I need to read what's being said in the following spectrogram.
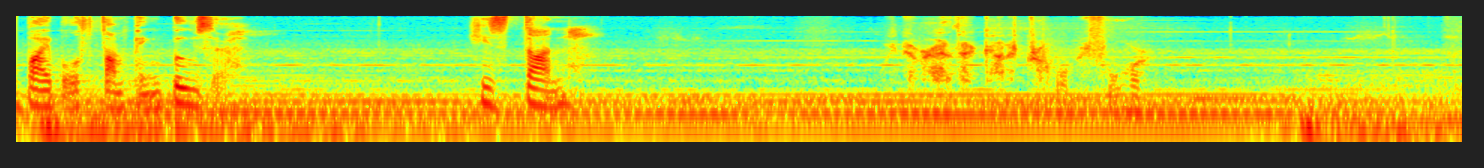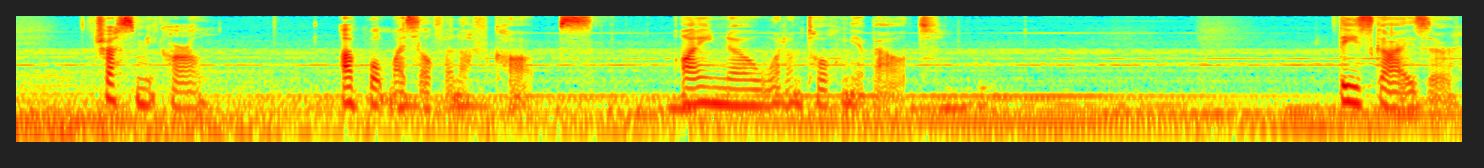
Bible thumping boozer. He's done. We never had that kind of trouble before. Trust me, Karl. I've bought myself enough cops. I know what I'm talking about. These guys are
